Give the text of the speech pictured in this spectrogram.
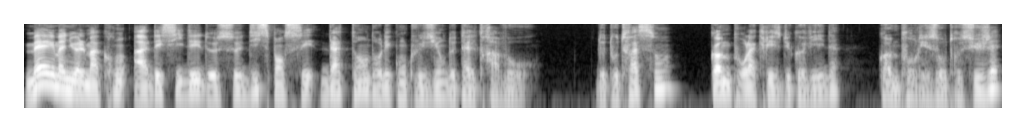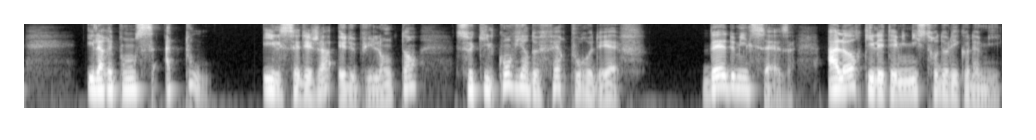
Mais Emmanuel Macron a décidé de se dispenser d'attendre les conclusions de tels travaux. De toute façon, comme pour la crise du Covid, comme pour les autres sujets, il a réponse à tout. Il sait déjà, et depuis longtemps, ce qu'il convient de faire pour EDF. Dès 2016, alors qu'il était ministre de l'économie,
